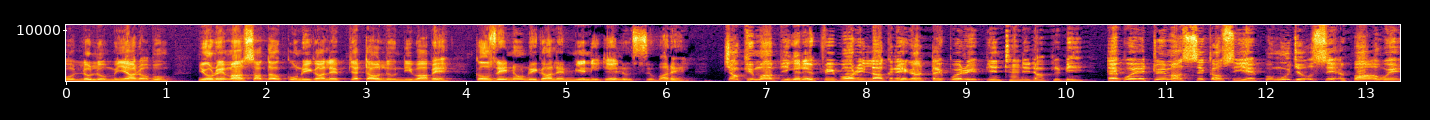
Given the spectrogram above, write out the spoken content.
ကိုလှုပ်လို့မရတော့ဘူးမြို့ရင်းမှာစောက်တော့ကုန်တွေကလည်းပြတ်တောက်လို့နေပါပဲကုန်စည်နှုန်းတွေကလည်းမြင့်နေတယ်လို့ဆိုပါတယ်ကြောက်ဖြူမှာပြီးခဲ့တဲ့ဖေဖော်ဝါရီလကတည်းကတိုက်ပွဲတွေပြင်းထန်နေတာဖြစ်ပြီးတိုက်ပွဲအတွင်းမှာစစ်ကောင်စီရဲ့ဗိုလ်မှူးချုပ်အဆင့်အပါအဝင်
